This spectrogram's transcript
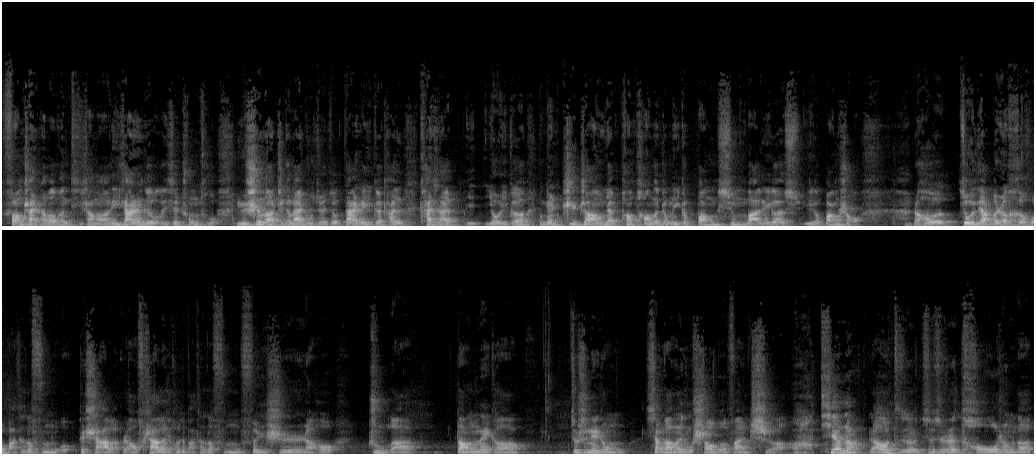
房产上的问题上呢，一家人就有了一些冲突。于是呢，这个男主角就带着一个他看起来有一个有点智障、有点胖胖的这么一个帮凶吧一个一个帮手，然后就两个人合伙把他的父母给杀了。然后杀了之后，就把他的父母分尸，然后煮了，当那个就是那种。香港的那种烧鹅饭吃了啊！天哪！然后就就就是头什么的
